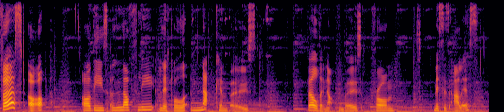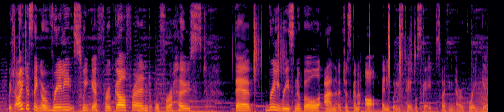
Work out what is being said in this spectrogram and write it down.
First up are these lovely little napkin bows velvet napkin bows from Mrs. Alice, which I just think are really sweet gift for a girlfriend or for a host. They're really reasonable and are just gonna up anybody's tablescape, so I think they're a great gift.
